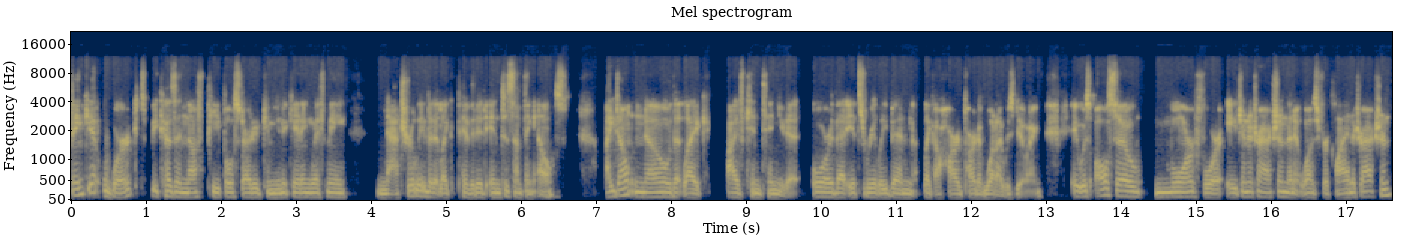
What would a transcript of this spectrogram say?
think it worked because enough people started communicating with me naturally that it like pivoted into something else. I don't know that like I've continued it or that it's really been like a hard part of what I was doing. It was also more for agent attraction than it was for client attraction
